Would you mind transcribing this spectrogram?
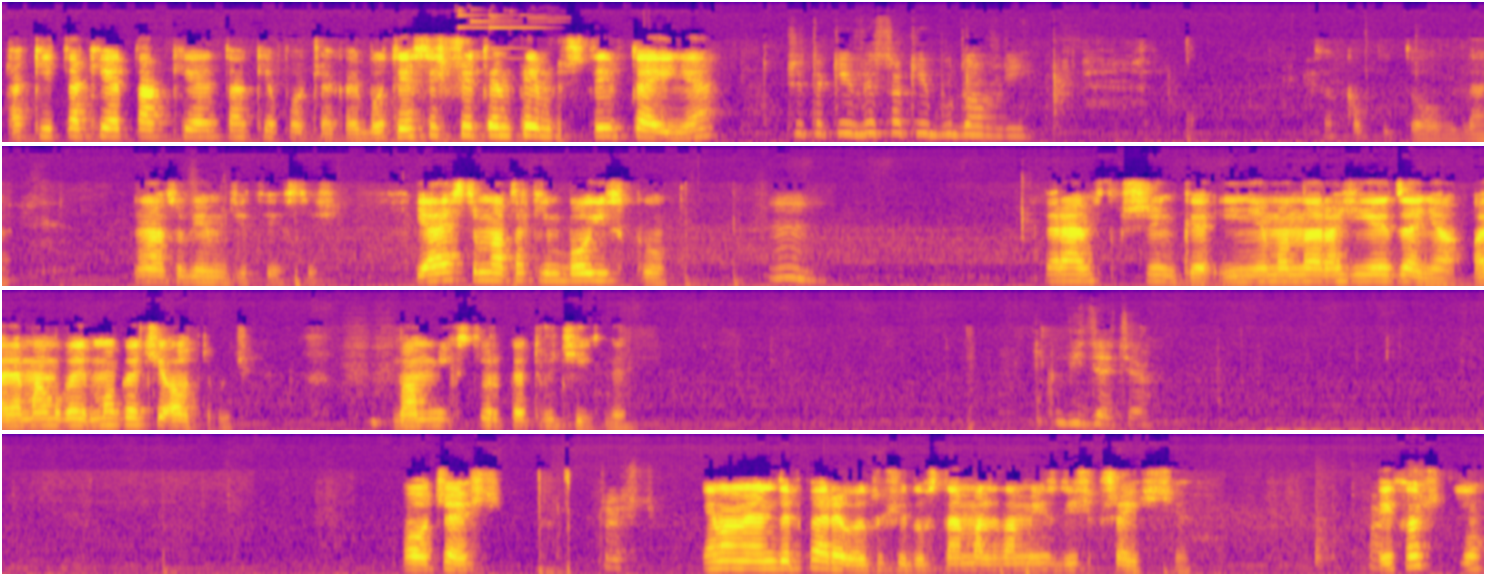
Taki, takie, takie, takie, poczekaj, bo ty jesteś przy tym, tym, przy tej, tej, nie? Przy takiej wysokiej budowli. Taka budowla. No, to wiem, gdzie ty jesteś. Ja jestem na takim boisku. Mm. Zbierałem skrzynkę i nie mam na razie jedzenia, ale mam, mogę, mogę cię otruć. Mam miksturkę trucizny. Widzę cię. O, cześć. Cześć. Ja mam ender perełę, tu się dostałem, ale tam jest gdzieś przejście. Ej, chodź tu, bo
